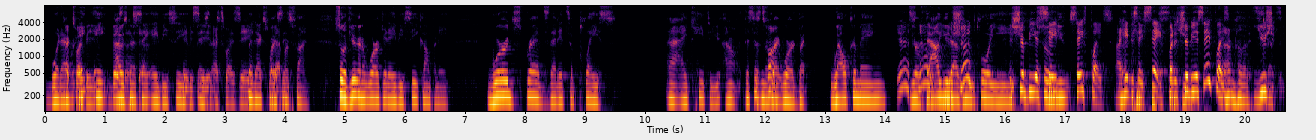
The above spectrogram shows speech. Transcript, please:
whatever, XYZ I was going to business, say ABC, ABC, business, XYZ, but XYZ whatever. is fine. So if you're going to work at ABC company, word spreads that it's a place, and I, I hate to use, I don't, this isn't the fun. right word, but welcoming. Yes, you're no, valued you as an employee. It should be a So safe you- safe place. I hate to say safe, but it should be a safe place. I don't know that it's- you should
